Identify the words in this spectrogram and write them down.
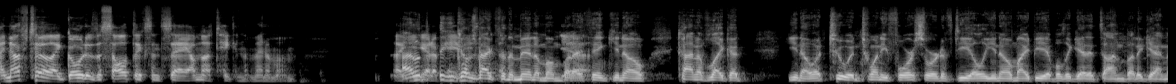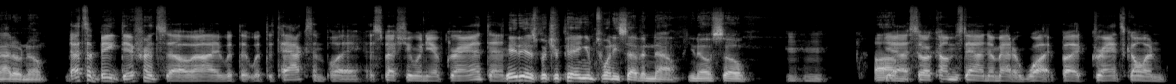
Enough to like go to the Celtics and say, "I'm not taking the minimum." Like, I don't think he comes back for the minimum, but I think you know, kind of like a you know a two and twenty four sort of deal. You know, might be able to get it done. But again, I don't know. That's a big difference, though, uh, with the with the tax in play, especially when you have Grant and It is, but you're paying him twenty seven now. You know, so Mhm. um, yeah, so it comes down no matter what. But Grant's going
